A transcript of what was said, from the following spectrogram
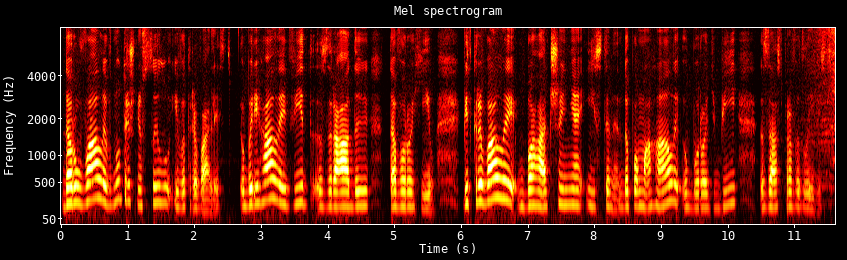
дарували внутрішню силу і витривалість, оберігали від зради та ворогів, відкривали бачення істини, допомагали у боротьбі за справедливість.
